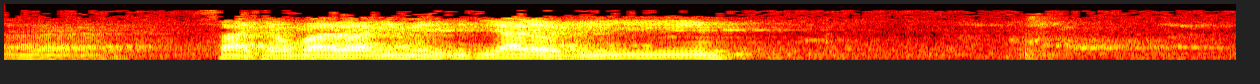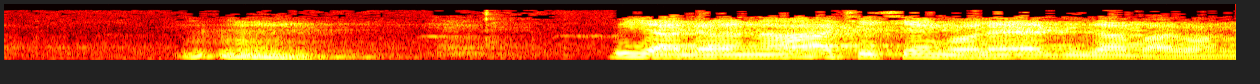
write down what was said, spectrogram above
အဲဆကြောင့်ပါသောဣမေဣတရားတော်သည်ပိယကရဏချစ်ချင်းကိုလည်းပြုသာပါကုန်၏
